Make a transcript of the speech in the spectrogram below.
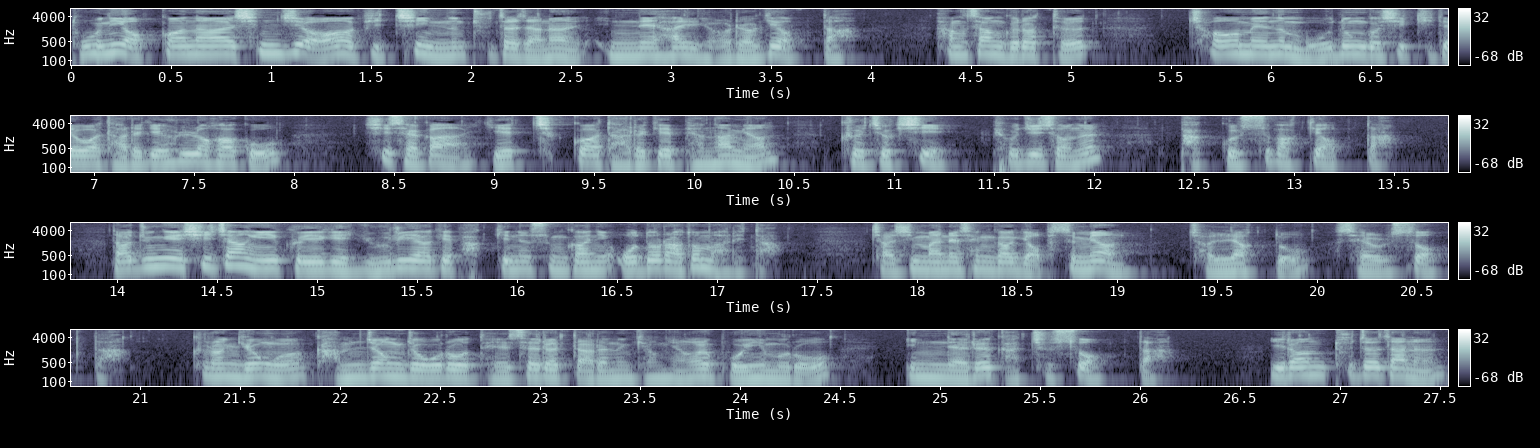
돈이 없거나 심지어 빚이 있는 투자자는 인내할 여력이 없다. 항상 그렇듯 처음에는 모든 것이 기대와 다르게 흘러가고 시세가 예측과 다르게 변하면 그 즉시 표지선을 바꿀 수밖에 없다. 나중에 시장이 그에게 유리하게 바뀌는 순간이 오더라도 말이다. 자신만의 생각이 없으면 전략도 세울 수 없다. 그런 경우 감정적으로 대세를 따르는 경향을 보이므로 인내를 갖출 수 없다. 이런 투자자는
